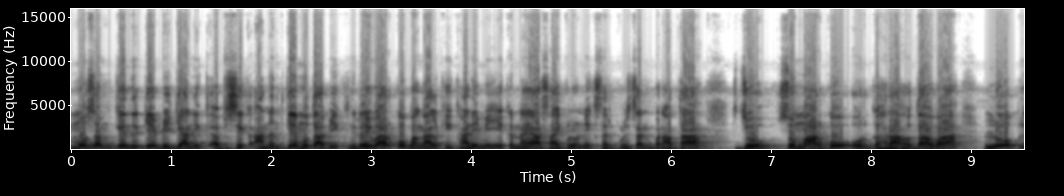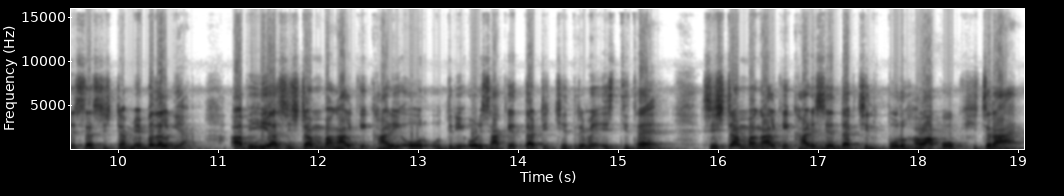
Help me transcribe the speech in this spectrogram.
मौसम केंद्र के वैज्ञानिक अभिषेक आनंद के मुताबिक रविवार को बंगाल की खाड़ी में एक नया साइक्लोनिक सर्कुलेशन बना था जो सोमवार को और गहरा होता हुआ लो प्रेशर सिस्टम में बदल गया। अभी यह सिस्टम बंगाल की खाड़ी और उत्तरी ओडिशा के तटीय क्षेत्र में स्थित है। सिस्टम बंगाल की खाड़ी से दक्षिण पूर्व हवा को खींच रहा है।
